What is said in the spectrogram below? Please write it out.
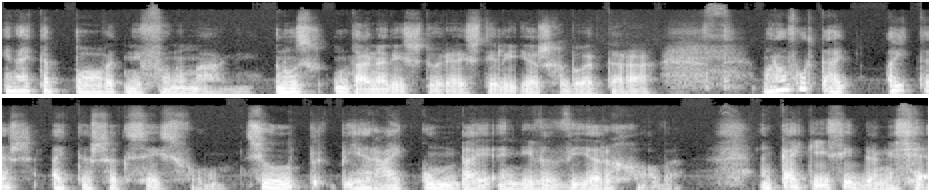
en hy het 'n pa wat nie van hom hou nie. En ons onthou nou die storie, hy steel die eersgeboorte reg. Maar dan word hy uiters uiters suksesvol. So hoe probeer hy kom by 'n nuwe weergawe? En kyk, hier is die ding as jy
